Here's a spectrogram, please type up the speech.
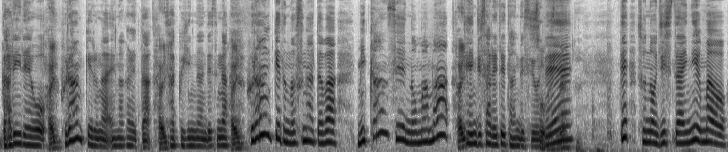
ガリレオ、はい。フランケルが描かれたはい。作品なんですが、はい。フランケルの姿は未完成のままはい。展示されてたんですよね。ねでその実際に馬を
